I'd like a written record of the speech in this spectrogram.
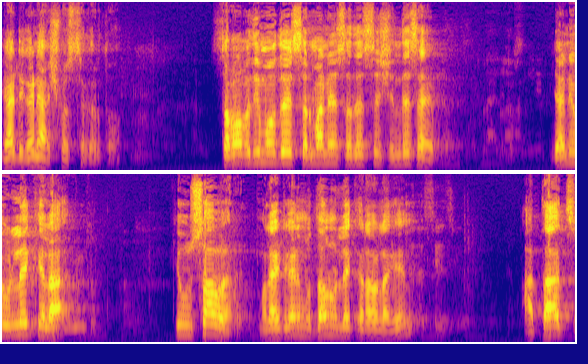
या ठिकाणी आश्वस्त करतो. सभापती महोदय सन्मान्य सदस्य शिंदे साहेब यांनी उल्लेख केला की उसावर मला या ठिकाणी मुद्दाहून उल्लेख करावा लागेल. आताच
